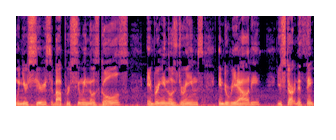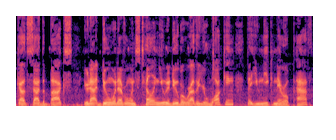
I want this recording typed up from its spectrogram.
when you're serious about pursuing those goals and bringing those dreams into reality, you're starting to think outside the box. You're not doing what everyone's telling you to do, but rather you're walking that unique narrow path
